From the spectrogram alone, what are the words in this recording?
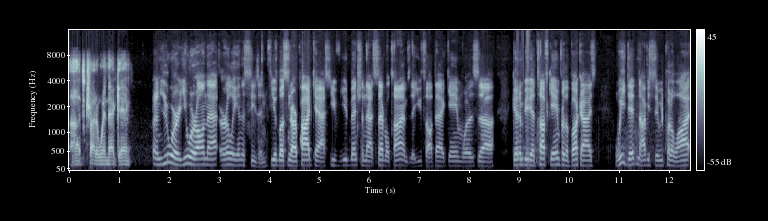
uh, to try to win that game. And you were you were on that early in the season. If you'd listened to our podcast, you you'd mentioned that several times that you thought that game was uh, going to be a tough game for the Buckeyes. We didn't. Obviously, we put a lot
